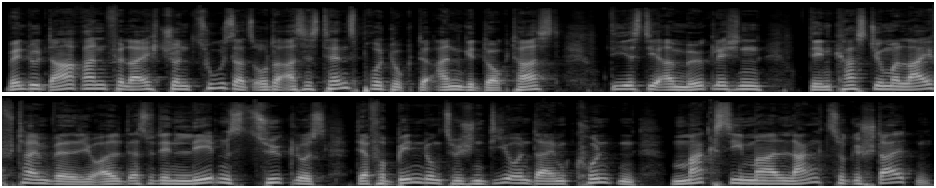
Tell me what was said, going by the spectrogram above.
wenn du daran vielleicht schon Zusatz- oder Assistenzprodukte angedockt hast, die es dir ermöglichen, den Customer Lifetime Value, also den Lebenszyklus der Verbindung zwischen dir und deinem Kunden maximal lang zu gestalten.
